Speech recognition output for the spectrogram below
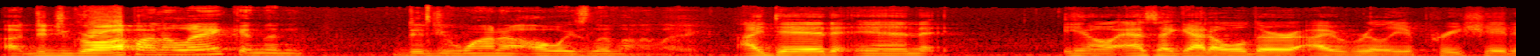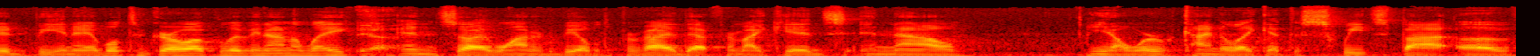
Uh, did you grow up on a lake, and then did you want to always live on a lake? I did, and you know, as I got older, I really appreciated being able to grow up living on a lake, Yeah. and so I wanted to be able to provide that for my kids. And now, you know, we're kind of like at the sweet spot of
